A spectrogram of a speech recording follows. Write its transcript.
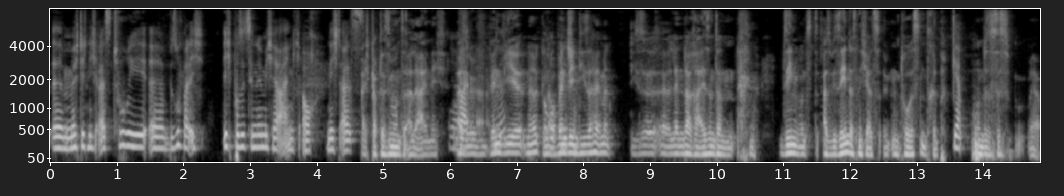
äh, möchte ich nicht als Touri äh, besuchen, weil ich ich positioniere mich ja eigentlich auch nicht als Ich glaube, da sind wir uns alle einig. Ja. Also Weil, wenn ne? wir, ne, genau, wenn wir in diese Heimat, diese äh, Länder reisen, dann sehen wir uns, also wir sehen das nicht als irgendeinen Touristentrip. ja Und das ist, ja,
